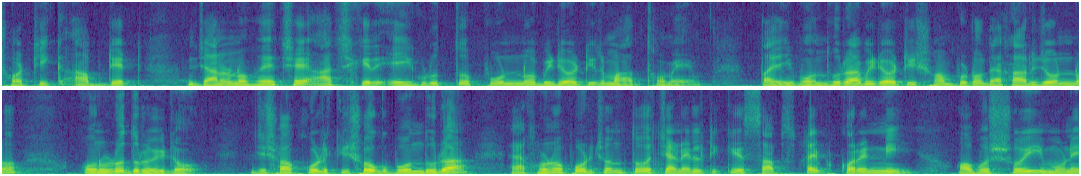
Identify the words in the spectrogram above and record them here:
সঠিক আপডেট জানানো হয়েছে আজকের এই গুরুত্বপূর্ণ ভিডিওটির মাধ্যমে। তাই বন্ধুরা, ভিডিওটি সম্পূর্ণ দেখার জন্য অনুরোধ রইল। যে সকল কৃষক বন্ধুরা এখনও পর্যন্ত চ্যানেলটিকে সাবস্ক্রাইব করেননি, অবশ্যই মনে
